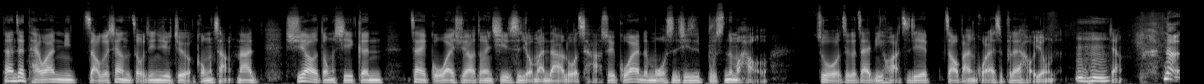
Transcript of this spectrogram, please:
但在台湾，你找个巷子走进去就有工厂，那需要的东西跟在国外需要的东西其实是有蛮大的落差，所以国外的模式其实不是那么好。做这个在地化，直接照搬过来是不太好用的。嗯哼，这样。那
